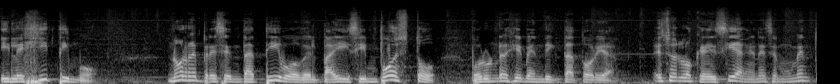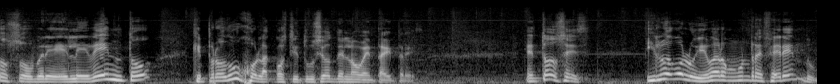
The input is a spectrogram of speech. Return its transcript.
ilegítimo, no representativo del país, impuesto por un régimen dictatorial. Eso es lo que decían en ese momento sobre el evento que produjo la Constitución del 93. Entonces, y luego lo llevaron a un referéndum.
